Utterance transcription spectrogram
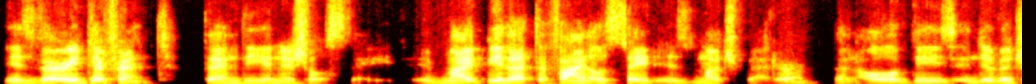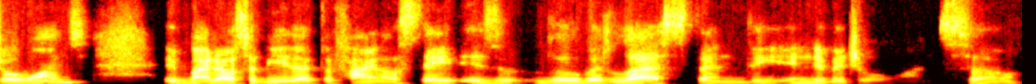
is very different than the initial state. It might be that the final state is much better than all of these individual ones. It might also be that the final state is a little bit less than the individual ones. So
